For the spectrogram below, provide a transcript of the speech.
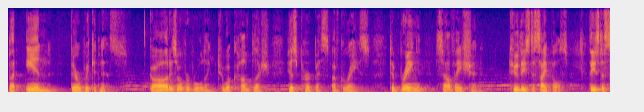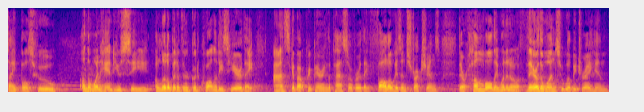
But in their wickedness, God is overruling to accomplish his purpose of grace, to bring salvation to these disciples. These disciples who, on the one hand, you see a little bit of their good qualities here. They ask about preparing the Passover, they follow his instructions, they're humble, they want to know if they're the ones who will betray him.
